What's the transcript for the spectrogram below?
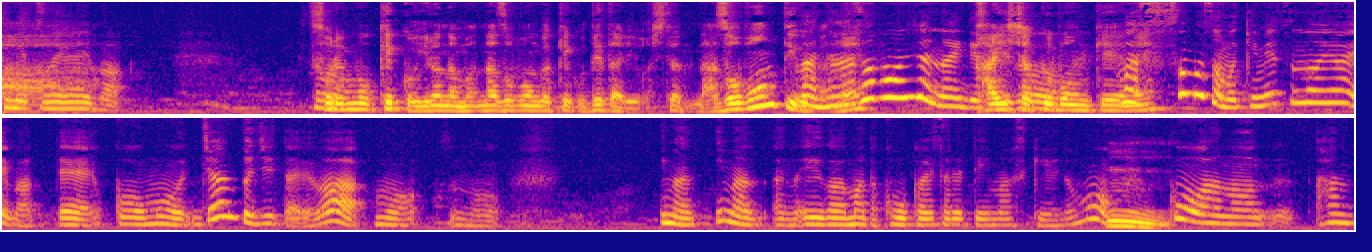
ー「鬼滅の刃」それも結構いろんな謎本が結構出たりをして謎本っていうかね、まあ謎本じゃないですけど解釈本系ね、まあ、そもそも「鬼滅の刃」ってこうもうジャンプ自体はもうその今今あの映画はまだ公開されていますけれども、うん、こうあの半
